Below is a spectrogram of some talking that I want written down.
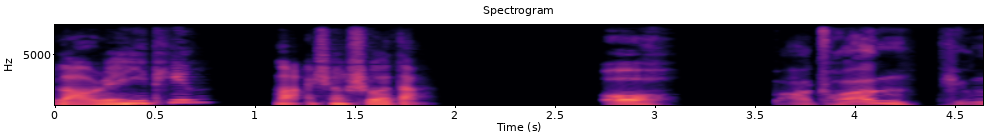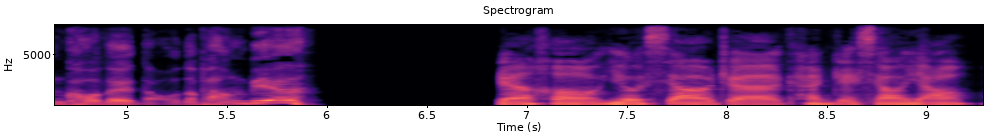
老人一听。马上说道：“哦，把船停靠在岛的旁边。”然后又笑着看着逍遥：“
